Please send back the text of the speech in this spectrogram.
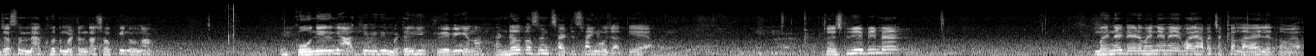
जैसे मैं खुद मटन का शौकीन हूँ ना गोनेर में आके मेरी मटन की क्रेविंग है ना हंड्रेड परसेंट सेटिस्फाइंग हो जाती है यार। तो इसलिए भी मैं महीने, डेढ़ महीने में एक बार यहाँ पे चक्कर लगा ही लेता हूँ यार।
